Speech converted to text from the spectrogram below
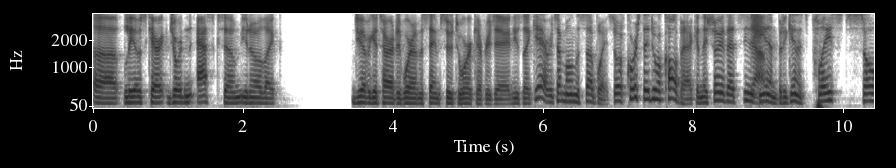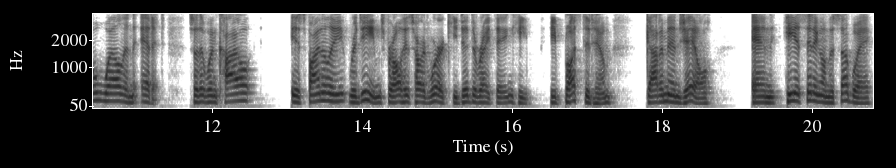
Uh, Leo's character Jordan asks him, you know, like, do you ever get tired of wearing the same suit to work every day? And he's like, yeah, every time I'm on the subway. So of course they do a callback and they show you that scene at the end. But again, it's placed so well in the edit so that when Kyle is finally redeemed for all his hard work, he did the right thing. He he busted him, got him in jail, and he is sitting on the subway.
